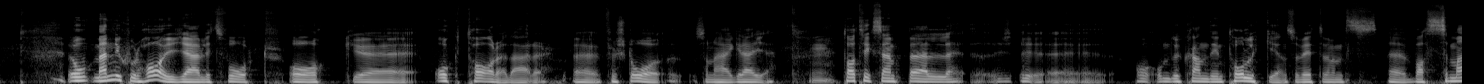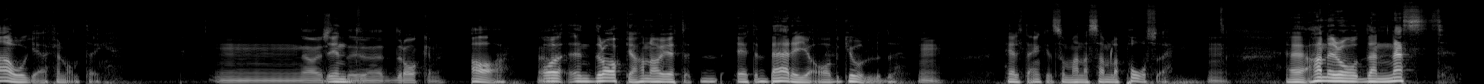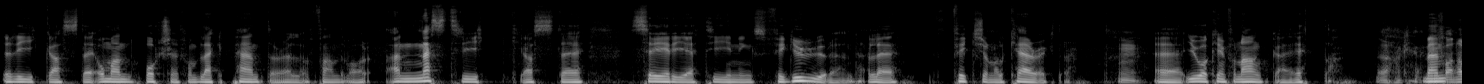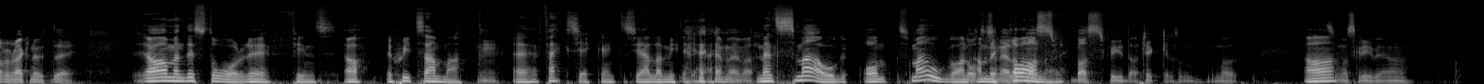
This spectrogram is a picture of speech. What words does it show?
Jo, människor har ju jävligt svårt och, eh, och ta det där, förstå såna här grejer. Mm. Ta till exempel, om du kan din Tolkien så vet du vem, eh, vad Smaug är för någonting. Mm, ja just Det är en det är ju draken. Ja, Ja. och en drake han har ju ett, ett berg av guld. Mm. Helt enkelt som han har samlat på sig. Mm. Eh, han är då den näst rikaste, om man bortser från Black Panther eller vad fan det var. Den näst rikaste serietidningsfiguren, eller fictional character. Mm. Eh, Joakim von Anka är etta. Ja, okay. Men- Fan har de räknat ut det? Ja men det står, det finns, ja skitsamma. Mm. Eh, Fact-checka inte så jävla mycket här. men? Men Smaug, om Smaug var en Låter som en jävla amerikaner. Buzz, Buzzfeed-artikel som de har, Ja, som har skrivit. Ja.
